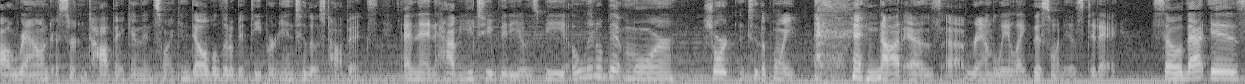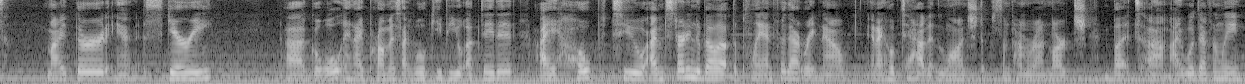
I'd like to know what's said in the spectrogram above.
around a certain topic and then so I can delve a little bit deeper into those topics and then have YouTube videos be a little bit more short and to the point and not as uh, rambly like this one is today. So that is my third and scary uh, goal, and I promise I will keep you updated. I hope to, I'm starting to build out the plan for that right now, and I hope to have it launched sometime around March. But um, I will definitely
